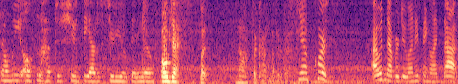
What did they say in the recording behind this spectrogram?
don't we also have to shoot the out of studio video? Oh yes, but not the godmother bit. Yeah, of course. I would never do anything like that.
